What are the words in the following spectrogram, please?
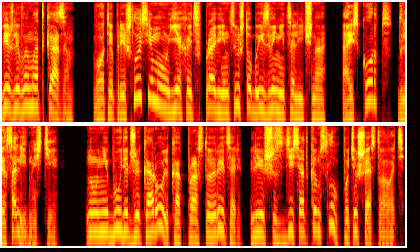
вежливым отказом. Вот и пришлось ему ехать в провинцию, чтобы извиниться лично, а эскорт для солидности. Ну не будет же король, как простой рыцарь, лишь с десятком слуг путешествовать.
